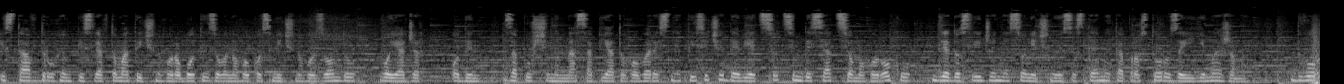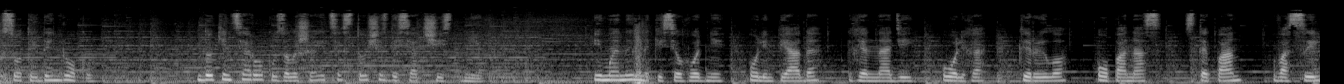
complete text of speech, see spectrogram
і став другим після автоматичного роботизованого космічного зонду Voyager 1, запущеним НАСА 5 вересня 1977 року для дослідження сонячної системи та простору за її межами. 200-й день року. До кінця року залишається 166 днів. Іменинники сьогодні Олімпіада, Геннадій, Ольга, Кирило, Опанас, Степан, Василь,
